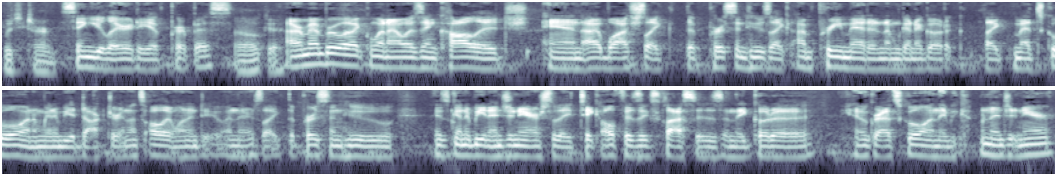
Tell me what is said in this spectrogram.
which term Singularity of purpose. Oh, okay. I remember like when I was in college and I watched like the person who's like I'm pre med and I'm going to go to like med school and I'm going to be a doctor and that's all I want to do. And there's like the person who is going to be an engineer, so they take all physics classes and they go to you know grad school and they become an engineer.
